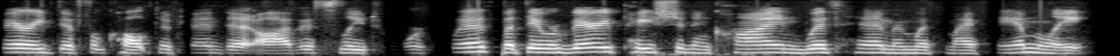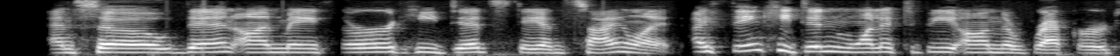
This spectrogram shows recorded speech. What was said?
very difficult defendant, obviously, to work with, but they were very patient and kind with him and with my family. And so then on May 3rd, he did stand silent. I think he didn't want it to be on the record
